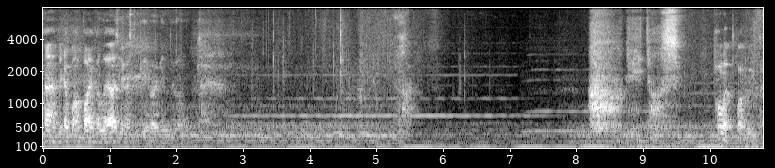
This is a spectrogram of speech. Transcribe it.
Mä pidän vaan paikalla ja asiakas tekee kaiken työn, mutta... Kiitos. Olepa hyvä.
